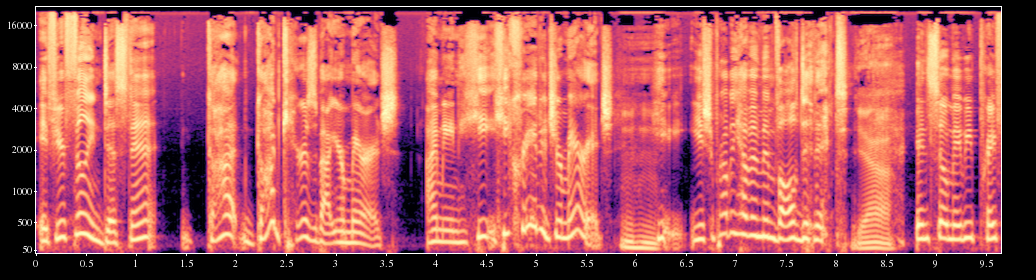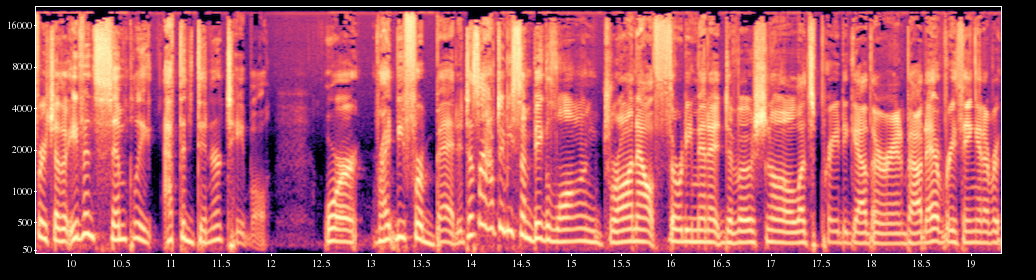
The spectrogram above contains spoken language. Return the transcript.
If you're feeling distant, God God cares about your marriage. I mean, he he created your marriage. Mm-hmm. He you should probably have him involved in it. Yeah. And so maybe pray for each other, even simply at the dinner table or right before bed. It doesn't have to be some big, long, drawn out 30 minute devotional. Let's pray together and about everything and every,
